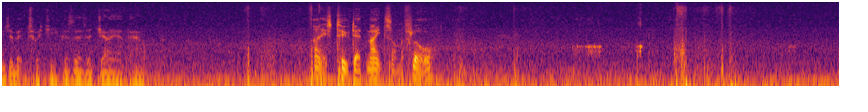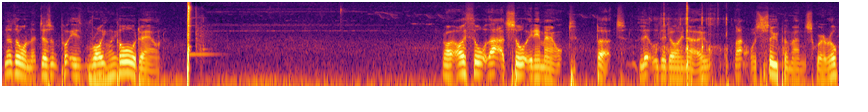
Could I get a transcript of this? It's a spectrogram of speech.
He's a bit twitchy because there's a jay about. And his two dead mates on the floor. Another one that doesn't put his right, right. paw down. Right, I thought that had sorted him out, but little did I know, that was Superman Squirrel,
